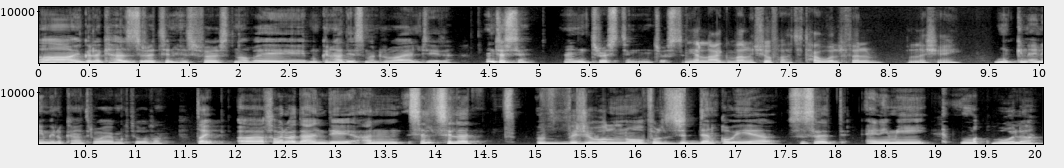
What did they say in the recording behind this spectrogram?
آه يقول لك has written his first novel. إيه ممكن هذه اسم الرواية الجديدة. Interesting interesting interesting. يلا عقبال نشوفها تتحول فيلم ولا شيء. ممكن أنمي لو كانت رواية مكتوبة صح؟ طيب آه خبر بعد عندي عن سلسلة visual novels جدا قوية سلسلة انمي مقبولة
